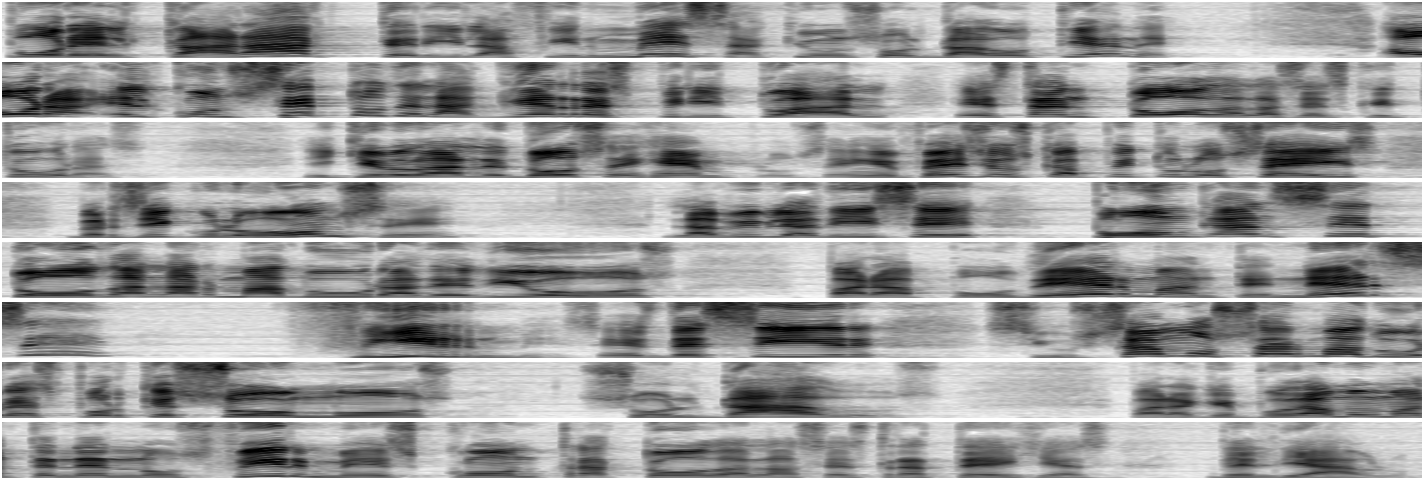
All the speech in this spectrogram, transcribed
por el carácter y la firmeza que un soldado tiene. Ahora, el concepto de la guerra espiritual está en todas las escrituras. Y quiero darle dos ejemplos. En Efesios capítulo 6, versículo 11, la Biblia dice, pónganse toda la armadura de Dios para poder mantenerse firmes. Es decir, si usamos armadura es porque somos soldados, para que podamos mantenernos firmes contra todas las estrategias del diablo.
